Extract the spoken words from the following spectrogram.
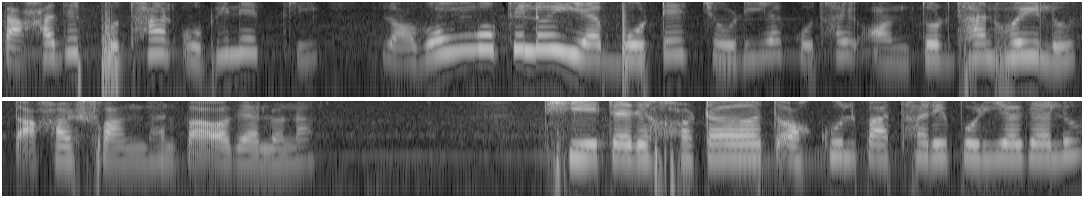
তাহাদের প্রধান অভিনেত্রী লবঙ্গকে লইয়া বোটে চড়িয়া কোথায় অন্তর্ধান হইল, তাহার সন্ধান পাওয়া গেল না। থিয়েটারে হঠাৎ অকুল পাথারে পড়িয়া গেল।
